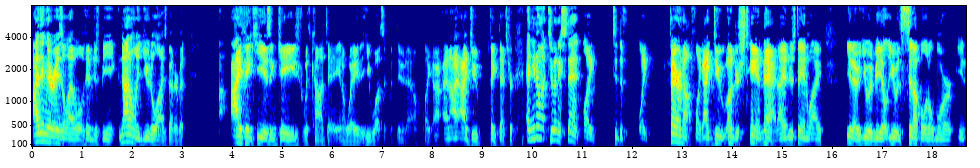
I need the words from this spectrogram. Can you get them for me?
I think there is a level of him just being not only utilized better, but I think he is engaged with Conte in a way that he wasn't with Nuno. Like, and I, I do think that's true. And you know what? To an extent, like to def, like fair enough. Like I do understand that. I understand why you know you would be you would sit up a little more you know,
